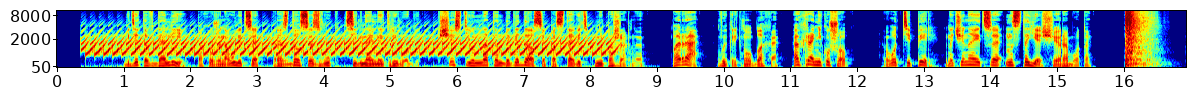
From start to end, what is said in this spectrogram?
Где-то вдали, похоже на улице, раздался звук сигнальной тревоги. К счастью, Натан догадался поставить непожарную. «Пора!» – выкрикнул Блоха. «Охранник ушел!» Вот теперь начинается настоящая работа.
